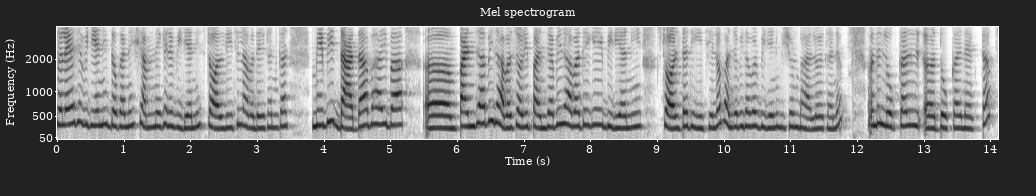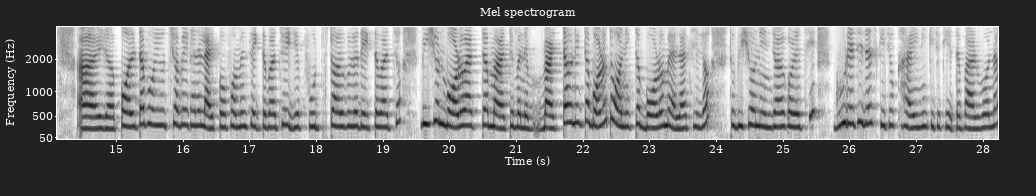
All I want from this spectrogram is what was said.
চলে গেছে বিরিয়ানির দোকানের সামনে, এখানে বিরিয়ানি স্টল দিয়েছিল আমাদের এখানকার। মেবি দাদা ভাই বা পাঞ্জাবি ধাবা সরি পাঞ্জাবি ধাবা থেকে এই বিরিয়ানি স্টলটা দিয়েছিল। পাঞ্জাবি ধাবার বিরিয়ানি ভীষণ ভালো এখানে। আমাদের লোকাল দোকান একটা। আর পলতা বই উৎসবে এখানে লাইভ পারফরমেন্স দেখতে পাচ্ছ। এই যে ফুড স্টলগুলো দেখতে পাচ্ছ। ভীষণ বড় একটা মাঠে মানে মাঠটা অনেকটা বড় তো অনেকটা বড় মেলা ছিল। তো ভীষণ এনজয় করেছি। ঘুরেছি জাস্ট কিছু খাইনি কিছু খেতে পারব না।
